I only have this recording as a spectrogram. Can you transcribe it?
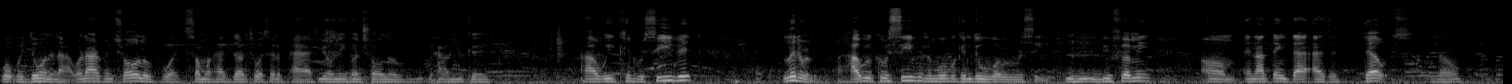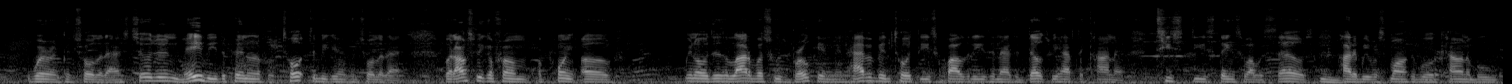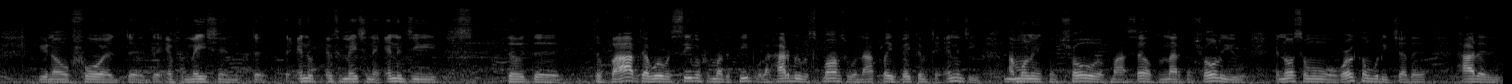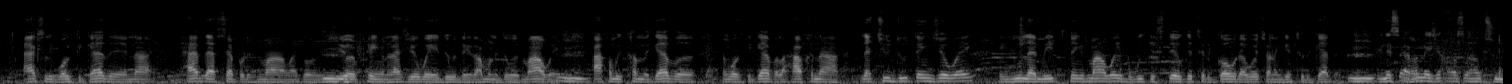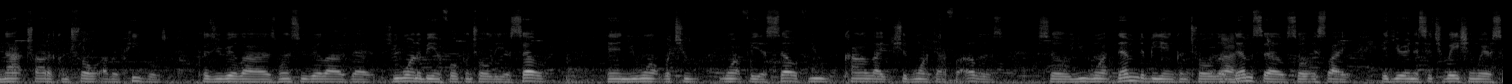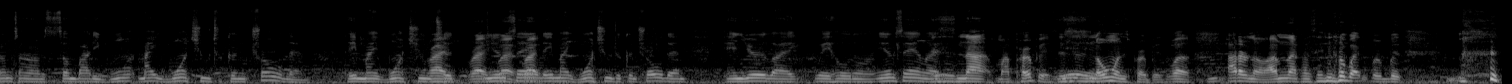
what we're doing or not. We're not in control of what someone has done to us in the past. You only control of how you could. How we could receive it, literally, how we could receive it, and what we can do what we receive. Mhm. You feel me? Um, and I think that as adults, you know, we're in control of that. As children, maybe depending on if we're taught to be in control of that. But I'm speaking from a point of, you know, there's a lot of us who's broken and haven't been taught these qualities. And as adults, we have to kind of teach these things to ourselves: Mm. how to be responsible, accountable, you know, for the the information, the, the in- information, the energy, the the the vibe that we're receiving from other people, like how to be responsible, not play victim to energy. I'm only in control of myself. I'm not in control of you. And also when we're working with each other, how to actually work together and not have that separatist mind, like, oh, it's Mhm. your opinion, that's your way of doing things. I'm gonna do it my way. Mhm. How can we come together and work together? Like, how can I let you do things your way and you let me do things my way, but we can still get to the goal that we're trying to get to together. And this You know? affirmation also helps you not try to control other people because you realize once you realize that you want to be in full control of yourself, then you want what you want for yourself. You kind of like should want that for others. So you want them to be in control of themselves. So it's like if you're in a situation where sometimes somebody want, might want you to control them. They might want you Right, to, right, you know what I'm saying? right. They might want you to control them, and you're like, wait, hold on. You know what I'm saying? Like, this is not my purpose. This is no one's purpose. Well, mm. I don't know. I'm not gonna say nobody, but, but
